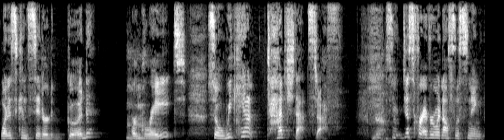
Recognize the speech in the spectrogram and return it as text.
what is considered good mm-hmm. or great. So we can't touch that stuff. Yeah. So just for everyone else listening,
